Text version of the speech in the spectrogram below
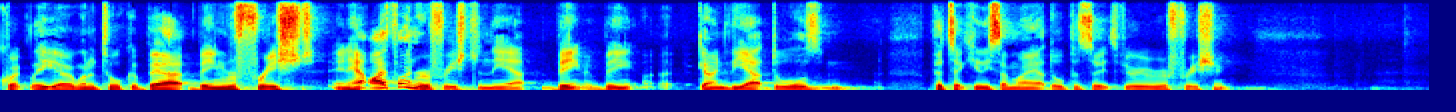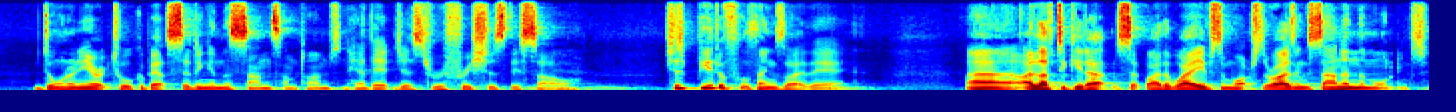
quickly, I want to talk about being refreshed and how I find refreshed in the out, being, being going to the outdoors, particularly some of my outdoor pursuits, very refreshing. Dawn and Eric talk about sitting in the sun sometimes and how that just refreshes their soul. Just beautiful things like that. Uh, I love to get up, sit by the waves, and watch the rising sun in the mornings.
